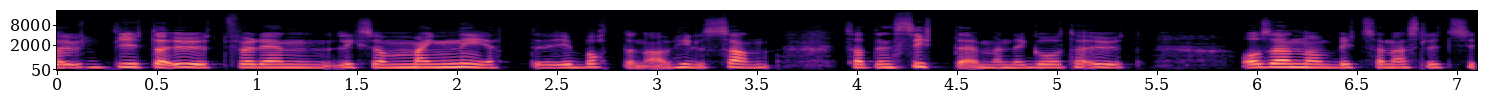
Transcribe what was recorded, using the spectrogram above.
bara ut. byta ut för den liksom magnet i botten av hylsan. Så att den sitter men det går att ta ut. Och sen om bitsarna slits,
